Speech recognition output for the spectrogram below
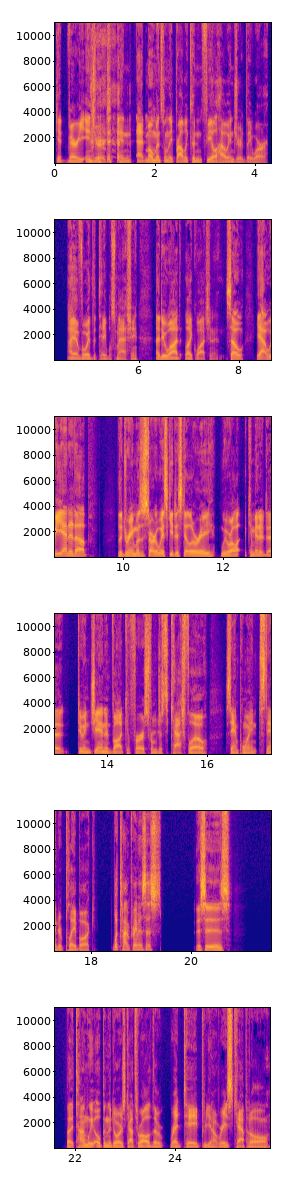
get very injured, and at moments when they probably couldn't feel how injured they were. I avoid the table smashing. I do want, like watching it. So yeah, we ended up. The dream was to start a whiskey distillery. We were committed to doing gin and vodka first from just a cash flow standpoint, standard playbook. What time frame is this? This is by the time we opened the doors, got through all the red tape, you know, raised capital,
